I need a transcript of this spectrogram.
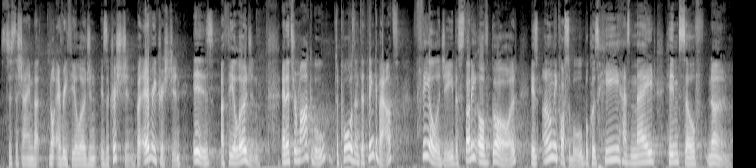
It's just a shame that not every theologian is a Christian, but every Christian is a theologian. And it's remarkable to pause and to think about theology, the study of God, is only possible because He has made Himself known.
